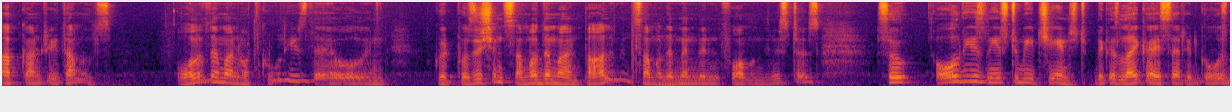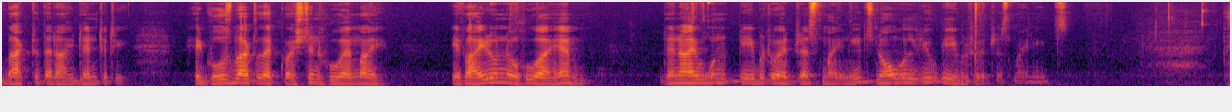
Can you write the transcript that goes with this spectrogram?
upcountry Tamils? All of them are not coolies. They're all in good positions. Some of them are in parliament. Some of them have been mm-hmm. former ministers. So all these needs to be changed because, like I said, it goes back to that identity. It goes back to that question: Who am I? If I don't know who I am, then I won't be able to address my needs. Nor will you be able to address my needs. The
